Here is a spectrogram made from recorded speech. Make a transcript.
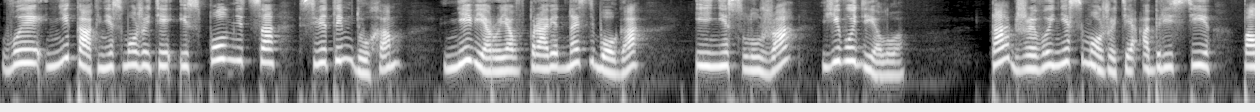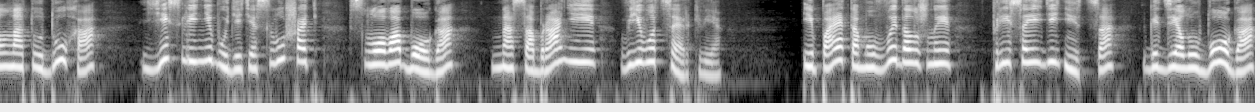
Вы никак не сможете исполниться Святым Духом, не веруя в праведность Бога и не служа Его делу. Также вы не сможете обрести полноту Духа, если не будете слушать Слово Бога на собрании в Его церкви. И поэтому вы должны присоединиться к делу Бога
